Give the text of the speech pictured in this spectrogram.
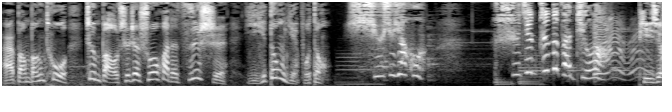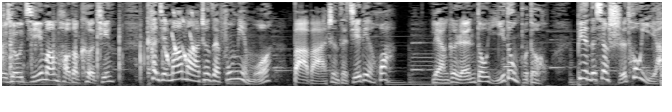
而帮帮兔正保持着说话的姿势，一动也不动。咻咻呀呼！时间真的暂停了。皮羞羞急忙跑到客厅，看见妈妈正在敷面膜。爸爸正在接电话，两个人都一动不动，变得像石头一样。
